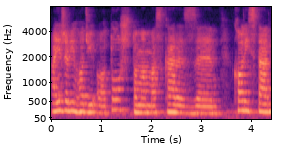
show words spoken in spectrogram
a jeżeli chodzi o tusz, to mam maskarę z Colistar.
